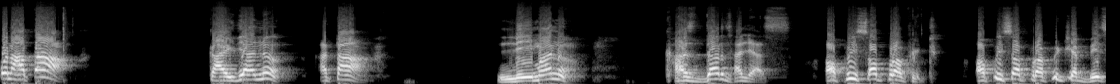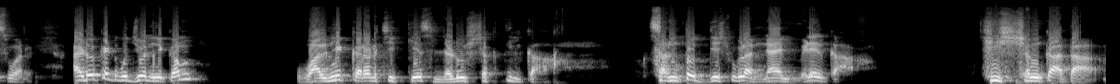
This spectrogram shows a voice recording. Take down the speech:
पण आता कायद्यानं आता नेमानं खासदार झाल्यास office of profit office of प्रॉफिटच्या बेसवर ऍडव्होकेट उज्ज्वल निकम वाल्मिक कराडची केस लढू शकतील का? संतोष देशमुखला न्याय मिळेल का? ही शंका आता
